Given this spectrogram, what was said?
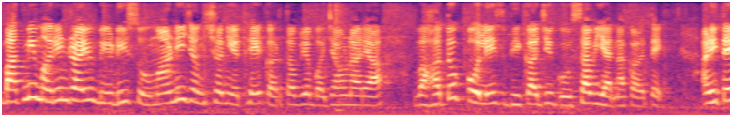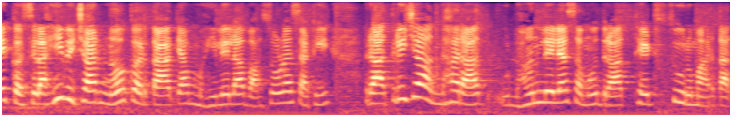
बातमी Marine Drive B D Somani junction येथे कर्तव्य बजावणाऱ्या वाहतूक पोलीस भिकाजी गोसावी यांना कळते. आणि ते कसलाही विचार न करता त्या महिलेला वाचवण्यासाठी रात्रीच्या अंधारात उधाणलेल्या समुद्रात थेट सूर मारतात.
